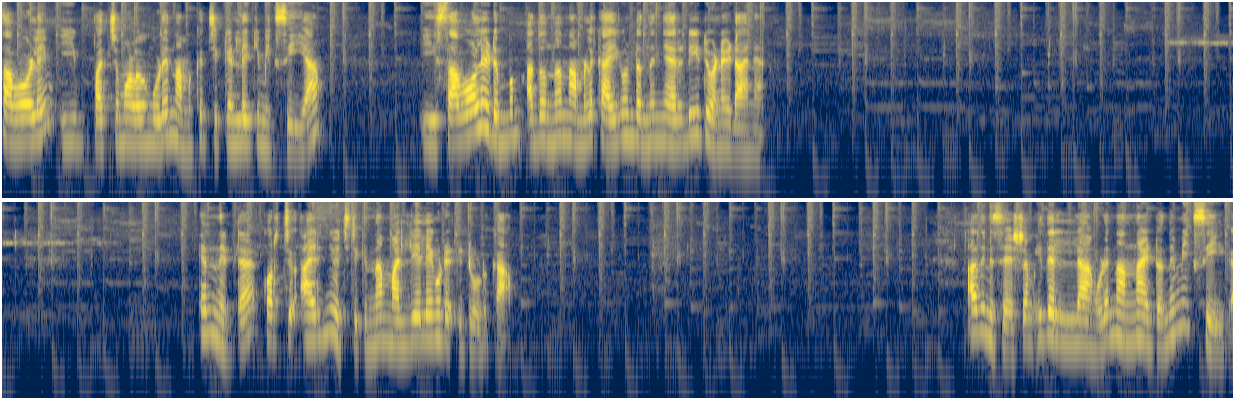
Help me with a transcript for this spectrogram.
സവോളയും ഈ പച്ചമുളകും കൂടി നമുക്ക് ചിക്കനിലേക്ക് മിക്സ് ചെയ്യാം. ഈ സവോള ഇടുമ്പം അതൊന്ന് നമ്മൾ കൈ കൊണ്ടൊന്ന് ഞെരടിയിട്ട് വേണം ഇടാൻ. എന്നിട്ട് കുറച്ച് അരിഞ്ഞു വെച്ചിരിക്കുന്ന മല്ലിയിലയും കൂടി ഇട്ട് കൊടുക്കാം. അതിനുശേഷം ഇതെല്ലാം കൂടി നന്നായിട്ടൊന്ന് മിക്സ് ചെയ്യുക.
